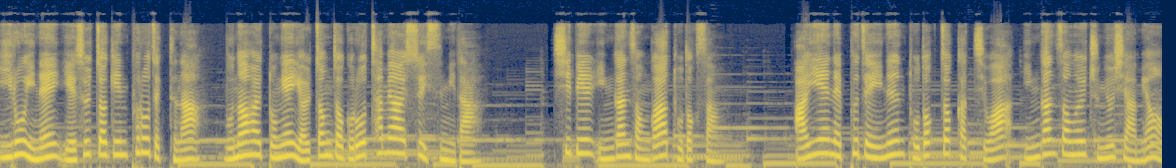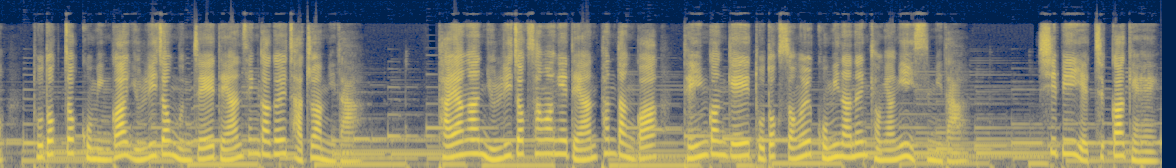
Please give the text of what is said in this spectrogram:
이로 인해 예술적인 프로젝트나 문화 활동에 열정적으로 참여할 수 있습니다. 11. 인간성과 도덕성. INFJ는 도덕적 가치와 인간성을 중요시하며 도덕적 고민과 윤리적 문제에 대한 생각을 자주 합니다. 다양한 윤리적 상황에 대한 판단과 대인관계의 도덕성을 고민하는 경향이 있습니다. 12. 예측과 계획.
